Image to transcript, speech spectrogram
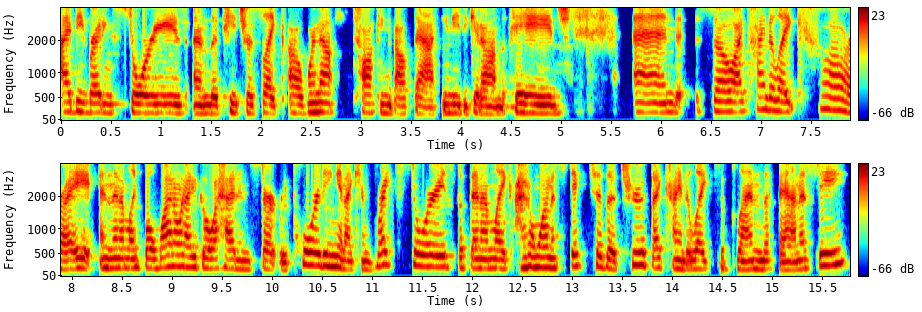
I'd be writing stories, and the teacher's like, oh, We're not talking about that. You need to get on the page. And so I kind of like, all right. And then I'm like, well, why don't I go ahead and start reporting and I can write stories? But then I'm like, I don't want to stick to the truth. I kind of like to blend the fantasy.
